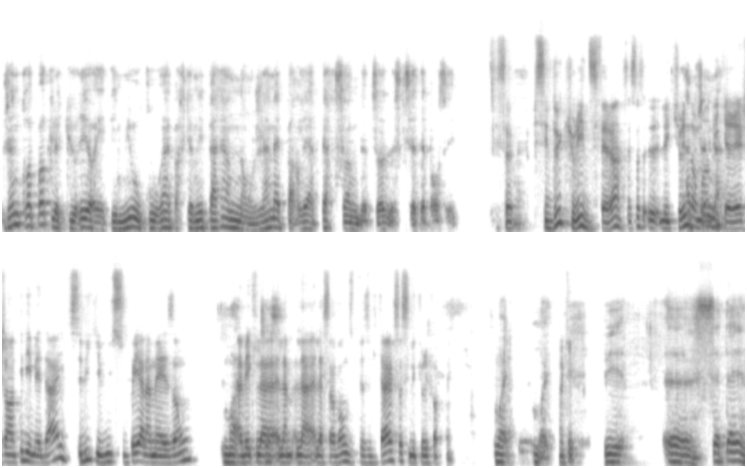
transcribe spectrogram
je ne crois pas que le curé a été mis au courant parce que mes parents n'ont jamais parlé à personne de ça, de ce qui s'était passé. C'est ça. Puis c'est deux curés différents. C'est ça. Le curé de Normandie qui a régenté les médailles, puis celui qui est venu souper à la maison avec la, la, servante du presbytère, ça, c'est le curé Fortin. Oui, oui. OK. Puis euh, c'était.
